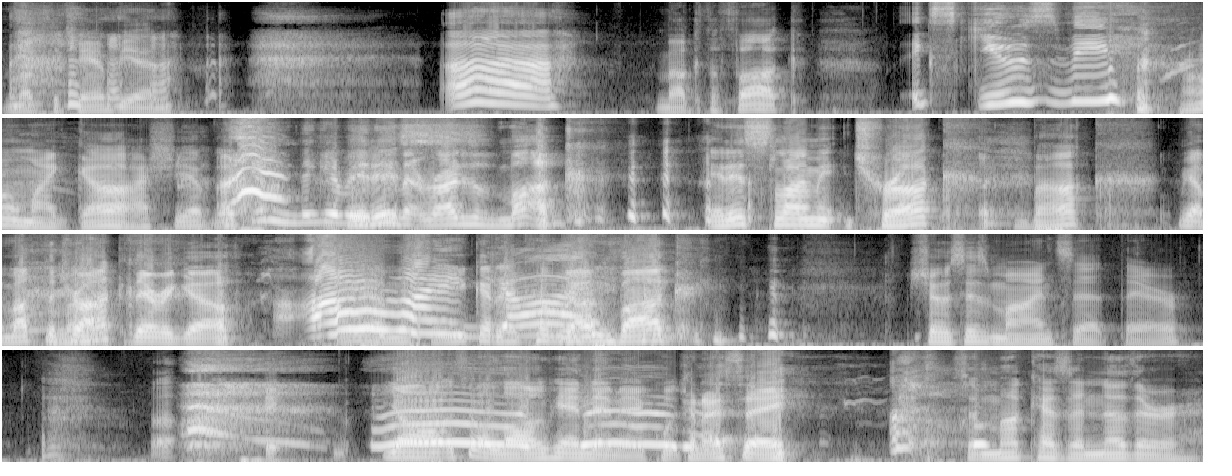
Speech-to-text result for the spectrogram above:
Muk the champion. Ah, Muk the fuck. excuse me? Oh my gosh! Yep, I couldn't think of anything is- that rhymes with Muk. it is slimy. Truck, buck, yeah, Muck the Muck. truck. There we go. Oh my you gotta come god. Young Buck. shows his mindset there. Y'all, it's been a long pandemic. What can I say? So Muk has another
